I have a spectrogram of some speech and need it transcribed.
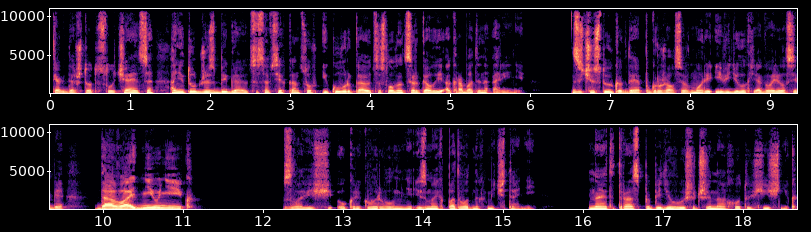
Когда что-то случается, они тут же сбегаются со всех концов и кувыркаются, словно цирковые акробаты на арене. Зачастую, когда я погружался в море и видел их, я говорил себе «Давай дневник!» Зловещий окрик вырвал меня из моих подводных мечтаний. На этот раз победил вышедший на охоту хищник.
